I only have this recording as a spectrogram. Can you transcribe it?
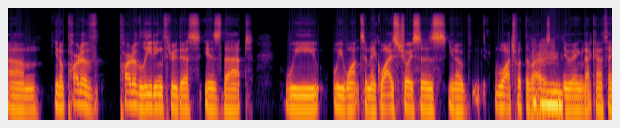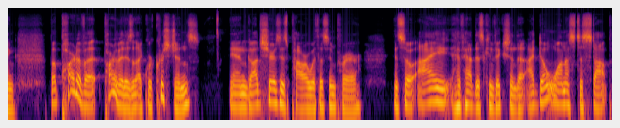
um, you know part of part of leading through this is that we we want to make wise choices you know watch what the virus mm-hmm. is doing that kind of thing. But part of it part of it is like we're christians and god shares his power with us in prayer. And so i have had this conviction that i don't want us to stop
